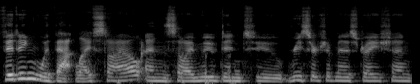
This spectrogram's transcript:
fitting with that lifestyle. And so I moved into research administration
